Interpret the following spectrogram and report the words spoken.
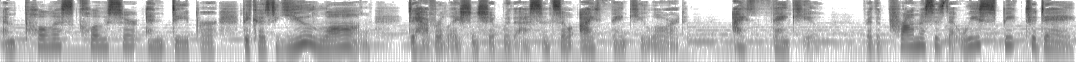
and pull us closer and deeper because you long to have relationship with us. And so I thank you, Lord. I thank you for the promises that we speak today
